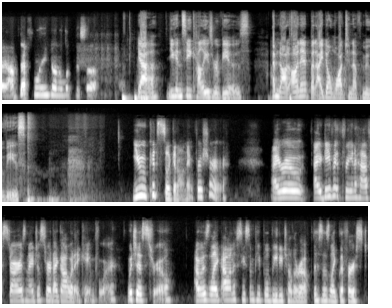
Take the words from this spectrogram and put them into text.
Hey, I'm definitely gonna look this up. Yeah, you can see Kelly's reviews. I'm not on it, but I don't watch enough movies. you could still get on it for sure. I wrote, I gave it three and a half stars, and I just wrote, I got what I came for, which is true. I was like, I want to see some people beat each other up. This is like the first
